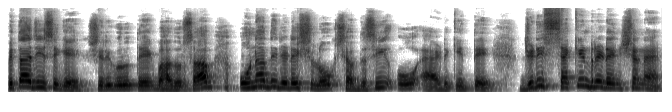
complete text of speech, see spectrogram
ਪਿਤਾ ਜੀ ਸੀਗੇ ਸ਼੍ਰੀ ਗੁਰੂ ਤੇਗ ਬਹਾਦਰ ਸਾਹਿਬ, ਉਹਨਾਂ ਦੇ ਜਿਹੜੇ ਸ਼ਲੋਕ ਸ਼ਬਦ ਸੀ, ਉਹ ਐਡ ਕੀਤੇ। ਜਿਹੜੀ ਸੈਕੰਡ ਰਿਡੈਂਸ਼ਨ ਹੈ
